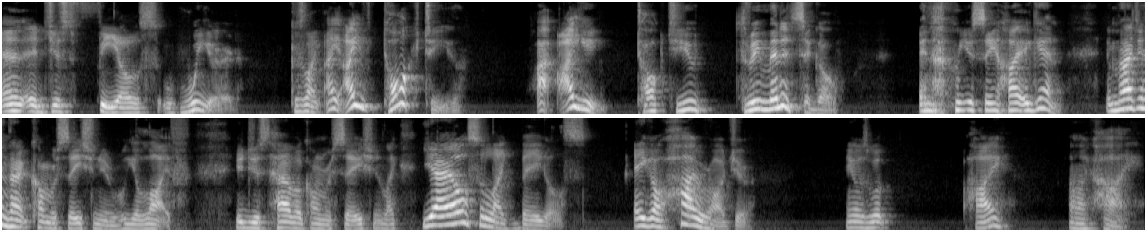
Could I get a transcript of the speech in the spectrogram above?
And it just feels weird. Because, like, I, I've talked to you. I, I talked to you three minutes ago. And now you say hi again. Imagine that conversation in real life. You just have a conversation like, Yeah, I also like bagels. And you go, Hi, Roger. And he goes, What? Hi? I'm like, Hi.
